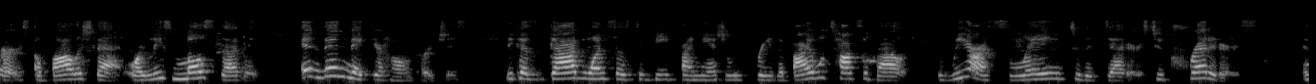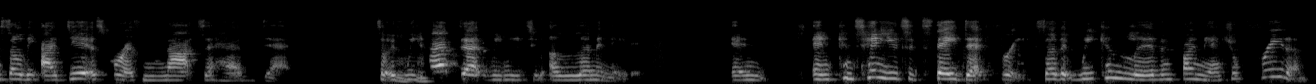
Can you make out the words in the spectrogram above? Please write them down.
first abolish that or at least most of it and then make your home purchase because God wants us to be financially free. The Bible talks about we are a slave to the debtors, to creditors. And so the idea is for us not to have debt. So if we Mhm. have debt, we need to eliminate it and and continue to stay debt free so that we can live in financial freedom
